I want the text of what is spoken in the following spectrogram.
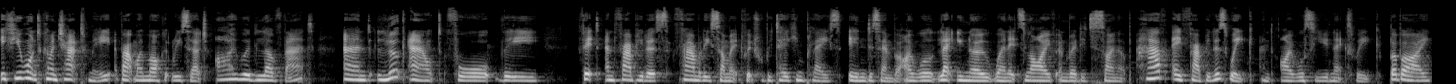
If you want to come and chat to me about my market research, I would love that. And look out for the Fit and Fabulous Family Summit, which will be taking place in December. I will let you know when it's live and ready to sign up. Have a fabulous week, and I will see you next week. Bye bye.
